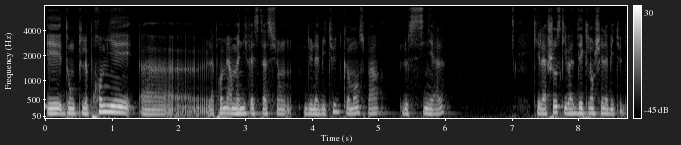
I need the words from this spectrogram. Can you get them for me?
Et donc le premier, la première manifestation d'une habitude commence par le signal, qui est la chose qui va déclencher l'habitude.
